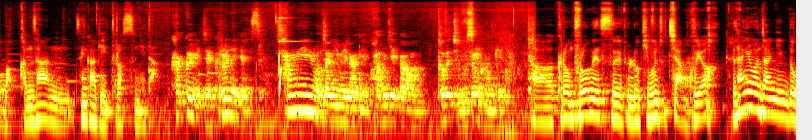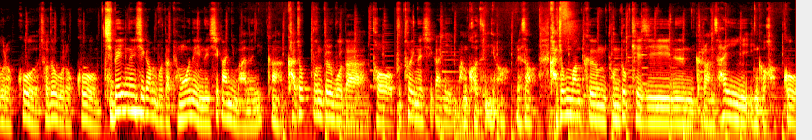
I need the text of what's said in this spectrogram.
막 감사한 생각이 들었습니다. 가끔 이제 그런 얘기가 있어요. 상희 원장님이랑의 관계가 도대체 무슨 관계냐? 아, 그런 브로맨스 별로 기분 좋지 않고요. 상일 원장님도 그렇고 저도 그렇고 집에 있는 시간보다 병원에 있는 시간이 많으니까 가족분들보다 더 붙어 있는 시간이 많거든요. 그래서 가족만큼 돈독해지는 그런 사이인 것 같고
